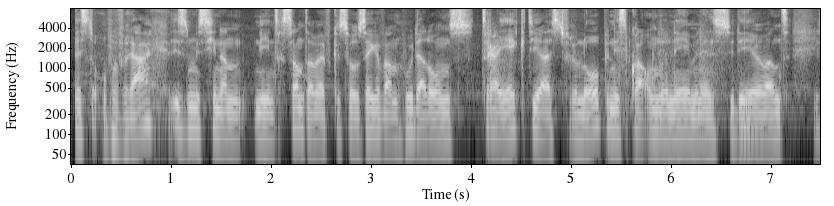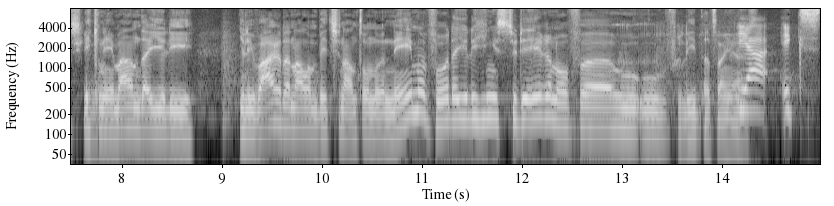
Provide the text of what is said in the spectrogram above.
beste open vraag. Is het misschien dan niet interessant dat we even zo zeggen van hoe dat ons traject juist verlopen is qua ondernemen en studeren? Want ik neem aan dat jullie... Jullie waren dan al een beetje aan het ondernemen voordat jullie gingen studeren? Of eh, hoe, hoe verliep dat dan juist? Ja, ik,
